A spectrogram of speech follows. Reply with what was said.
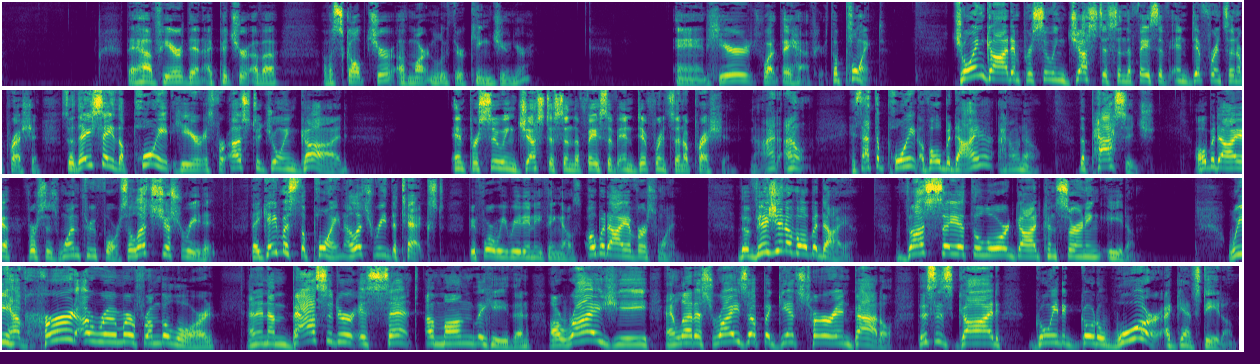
They have here then a picture of a, of a sculpture of Martin Luther King Jr. And here's what they have here the point. Join God in pursuing justice in the face of indifference and oppression. So they say the point here is for us to join God in pursuing justice in the face of indifference and oppression. Now, I, I, don't, is that the point of Obadiah? I don't know. The passage, Obadiah verses 1 through 4. So let's just read it. They gave us the point. Now let's read the text before we read anything else. Obadiah, verse 1. The vision of Obadiah. Thus saith the Lord God concerning Edom. We have heard a rumor from the Lord and an ambassador is sent among the heathen. Arise ye and let us rise up against her in battle. This is God going to go to war against Edom.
